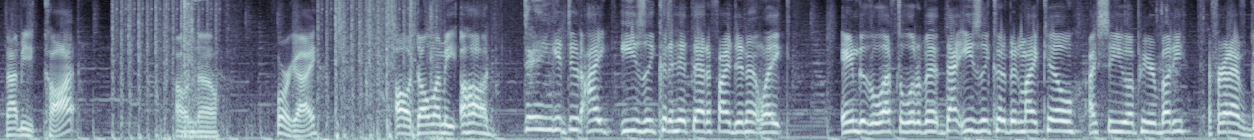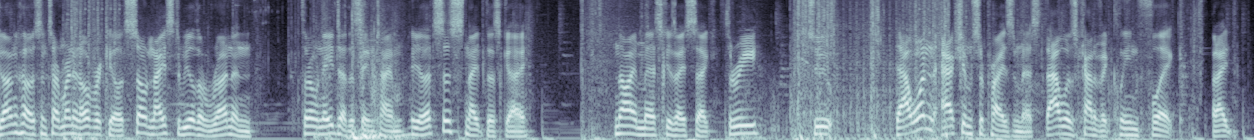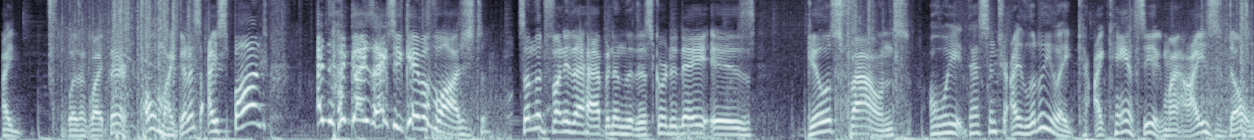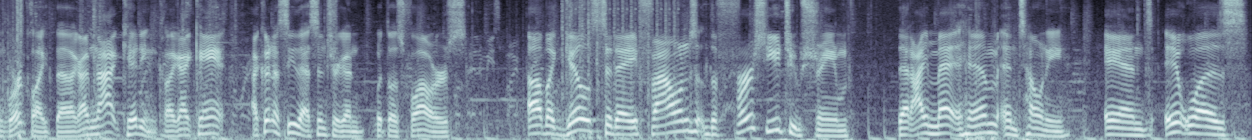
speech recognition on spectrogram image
Not be caught? Oh no. Poor guy. Oh don't let me oh dang it dude. I easily could have hit that if i didn't like aim to the left a little bit. That easily could have been my kill. I see you up here buddy. I forgot i have gung ho since i'm running overkill. It's so nice to be able to run and throw nades at the same time. Let's just snipe this guy no, I missed because I suck. Three, two. That one, actually, I'm surprised I missed. That was kind of a clean flick, but I, I wasn't quite there. Oh my goodness, I spawned. That guy's actually camouflaged. Something funny that happened in the Discord today is Gills found. Oh wait, that's interesting. I literally like I can't see it. My eyes don't work like that. Like I'm not kidding. Like I can't. I couldn't see that sentry gun with those flowers. Uh, but Gills today found the first YouTube stream that I met him and Tony and it was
